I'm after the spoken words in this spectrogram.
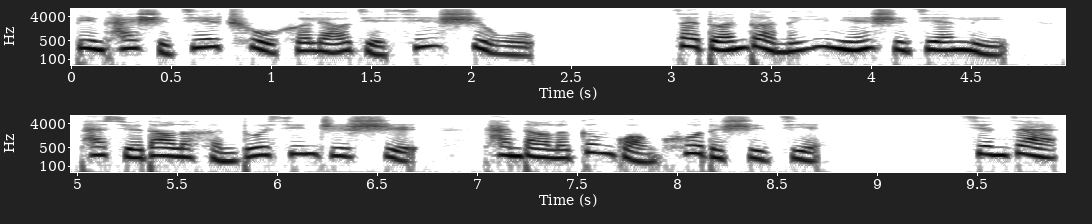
并开始接触和了解新事物。在短短的一年时间里，他学到了很多新知识，看到了更广阔的世界。现在，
